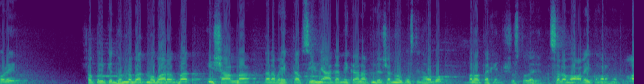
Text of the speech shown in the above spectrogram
করে। সকলকে ধন্যবাদ, মোবারকবাদ। ইনশাআল্লাহ ধারাবাহিক তাফসির নিয়ে আগামীকাল আপনাদের সামনে উপস্থিত হব। ভালো থাকেন, সুস্থ থাকেন। আসসালামু আলাইকুম রহমতুল্লাহ।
